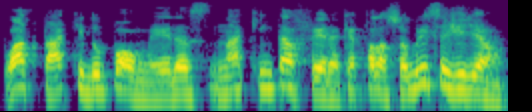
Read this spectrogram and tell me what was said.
o ataque do Palmeiras na quinta-feira. Quer falar sobre isso, Gideão?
